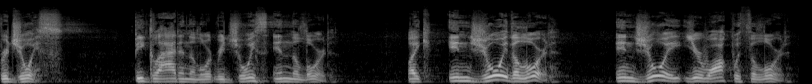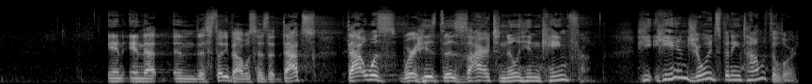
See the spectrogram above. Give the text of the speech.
rejoice, be glad in the Lord, rejoice in the Lord. Like, enjoy the Lord, enjoy your walk with the Lord. And, and, that, and the study Bible says that that's, that was where his desire to know him came from. He, he enjoyed spending time with the Lord.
